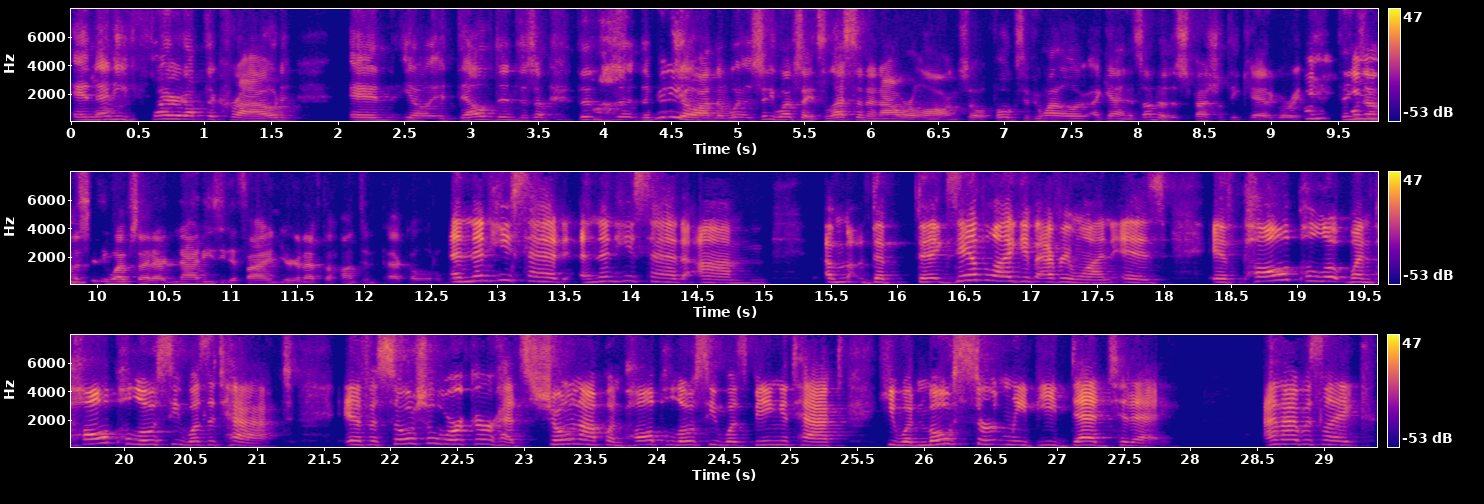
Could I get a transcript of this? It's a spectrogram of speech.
and then he fired up the crowd, and you know it delved into some. The, the, the video on the city website is less than an hour long. So, folks, if you want to look again, it's under the specialty category. And- Things on the city website are not easy to find. You're gonna have to hunt and peck a little bit. And then he said, and then he said, um, um, the the example I give everyone is if Paul when Paul Pelosi was attacked, if a social worker had shown up when Paul Pelosi was being attacked, he would most certainly be dead today. And I was like,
